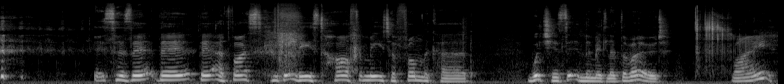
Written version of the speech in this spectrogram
It says they're, they're, they're advised to keep at least half a metre from the curb, which is in the middle of the road, right?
